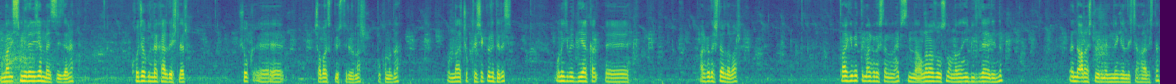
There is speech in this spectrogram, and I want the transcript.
Bunların ismini vereceğim ben sizlere. Koca Gülle kardeşler çok eee çaba gösteriyorlar bu konuda. Onlara çok teşekkür ederiz. Onun gibi diğer eee, arkadaşlar da var. Takip ettiğim arkadaşlardan hepsinden Allah razı olsun. Onlardan iyi bilgiler edindim. Ben de araştırıyorum elimden geldikçe hariçten.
